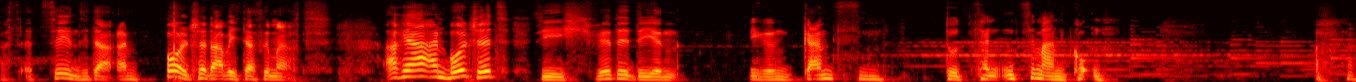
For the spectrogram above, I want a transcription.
Was erzählen Sie da? Ein Bullshit habe ich das gemacht. Ach ja, ein Bullshit. Sie, ich werde in Ihren ganzen Dozentenzimmern gucken. Machen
